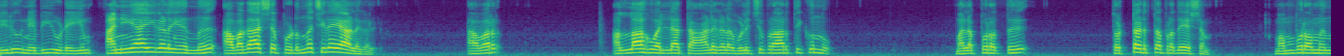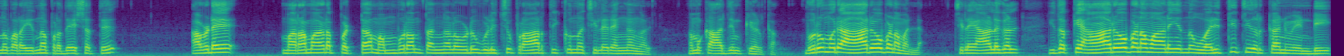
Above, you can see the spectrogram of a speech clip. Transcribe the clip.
തിരു നബിയുടെയും അനുയായികളെന്ന് അവകാശപ്പെടുന്ന ചില ആളുകൾ അവർ അള്ളാഹു അല്ലാത്ത ആളുകളെ വിളിച്ചു പ്രാർത്ഥിക്കുന്നു. മലപ്പുറത്ത് തൊട്ടടുത്ത പ്രദേശം മമ്പുറം എന്ന് പറയുന്ന പ്രദേശത്ത് അവിടെ മറമാടപ്പെട്ട മമ്പുറം തങ്ങളോട് വിളിച്ചു പ്രാർത്ഥിക്കുന്ന ചില രംഗങ്ങൾ നമുക്ക് ആദ്യം കേൾക്കാം. വെറും ഒരു ആരോപണമല്ല. ചില ആളുകൾ ഇതൊക്കെ ആരോപണമാണ് എന്ന് വരുത്തി തീർക്കാൻ വേണ്ടി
